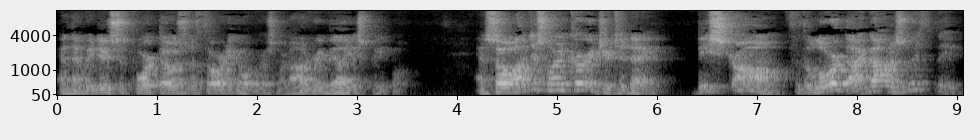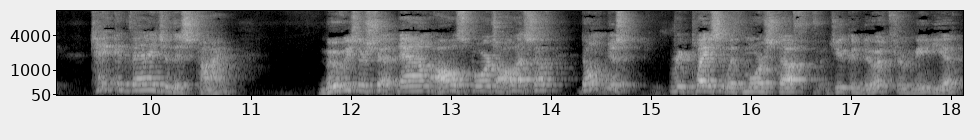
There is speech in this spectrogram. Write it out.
and that we do support those in authority over us. We're not a rebellious people. And so I just want to encourage you today. Be strong, for the Lord thy God is with thee. Take advantage of this time. Movies are shut down, all sports, all that stuff. Don't just replace it with more stuff. You can do it through media.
